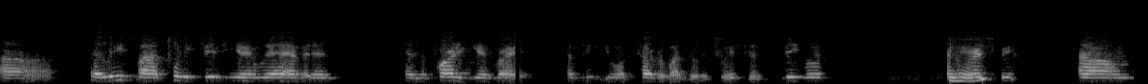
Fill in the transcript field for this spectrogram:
uh, at least by 25th year, we'll have it as as a party gift, right? I think you want to talk about doing the 25th big one anniversary. Um,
